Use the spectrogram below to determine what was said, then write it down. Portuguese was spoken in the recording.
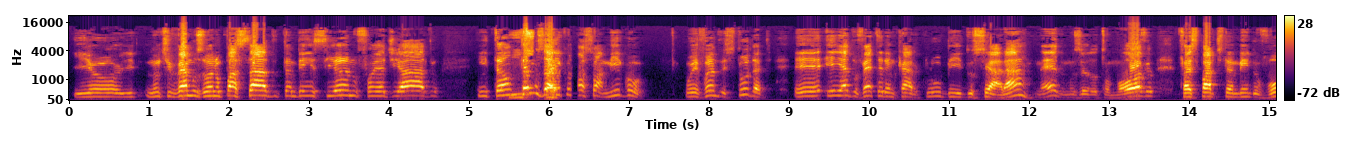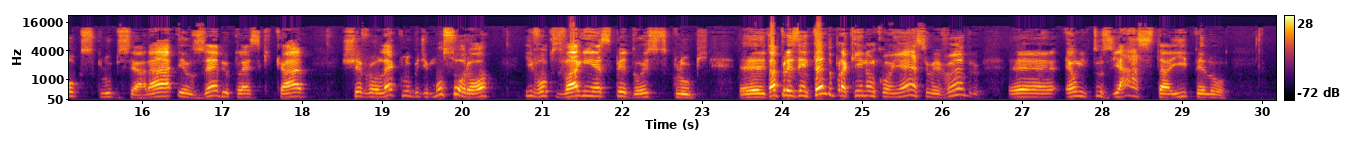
E, eu, e não tivemos o ano passado, também esse ano foi adiado. Então, Isso, estamos aí com o nosso amigo o Evandro Studat, ele é do Veteran Car Club do Ceará, né, do Museu do Automóvel, faz parte também do Volks Clube Ceará, Eusébio Classic Car, Chevrolet Clube de Mossoró e Volkswagen SP2 Clube. Está é, apresentando para quem não conhece o Evandro, é, é, um entusiasta aí pelo,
